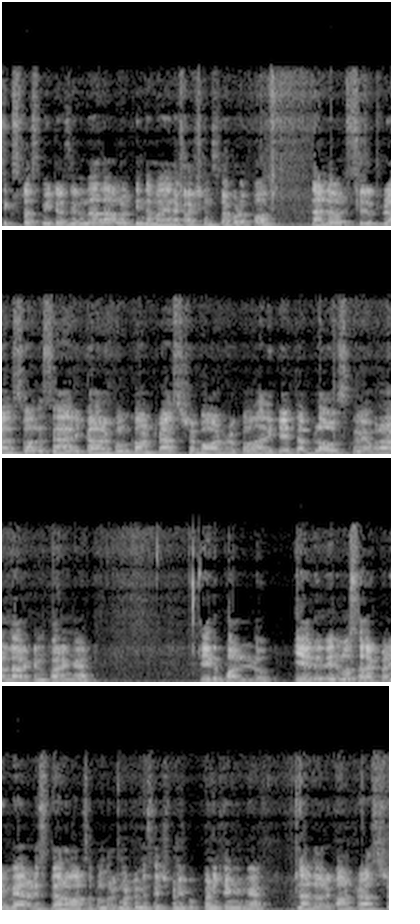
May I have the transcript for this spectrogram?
சிக்ஸ் பிளஸ் மீட்டர்ஸ் இருந்தால் தான் உங்களுக்கு இந்த மாதிரியான கலெக்ஷன்ஸில் கொடுப்போம். நல்ல ஒரு சில்க் பிராஸும் அந்த சாரி கலருக்கும் கான்ட்ராஸ்ட் பார்டருக்கும் அதுக்கேற்ற பிளவுஸ்க்கும் எவ்வளோ நல்லா இருக்குன்னு பாருங்க. இது பல்லு. எது வேணுமோ செலக்ட் பண்ணி மேல டிஸ்பிளே வாட்ஸ்அப் நம்பருக்கு மட்டும் மெசேஜ் பண்ணி புக் பண்ணிக்கோங்க. நல்ல ஒரு கான்ட்ராஸ்ட்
